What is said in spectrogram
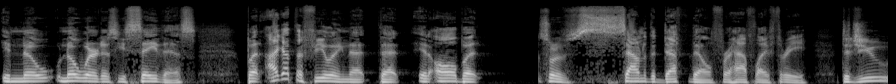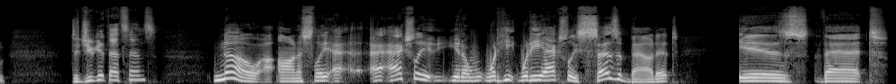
in no nowhere does he say this, but I got the feeling that that it all but sort of sounded the death knell for Half Life Three. Did you did you get that sense? No, uh, honestly, A- a- actually, you know what he what he actually says about it is that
